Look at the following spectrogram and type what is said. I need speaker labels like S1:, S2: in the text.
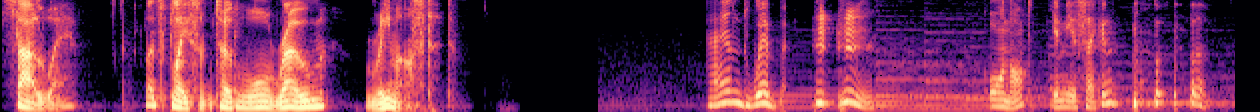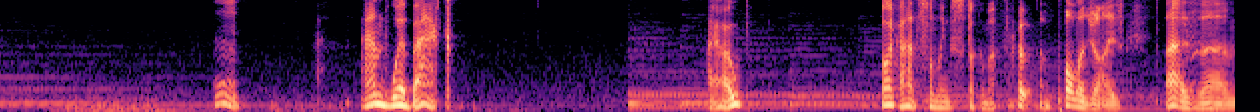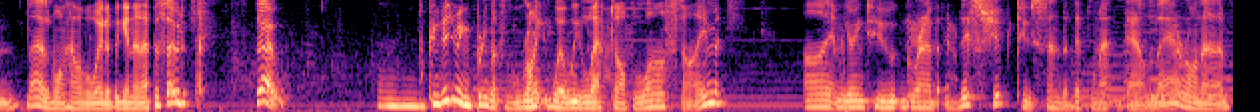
S1: Salve. Let's play some Total War Rome Remastered. And we're... or not. Give me a second. Hmm. And we're back. I hope. I feel like I had something stuck in my throat. Apologize. That is um that is one hell of a way to begin an episode. So, continuing pretty much right where we left off last time, I am going to grab this ship to send the diplomat down there on a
